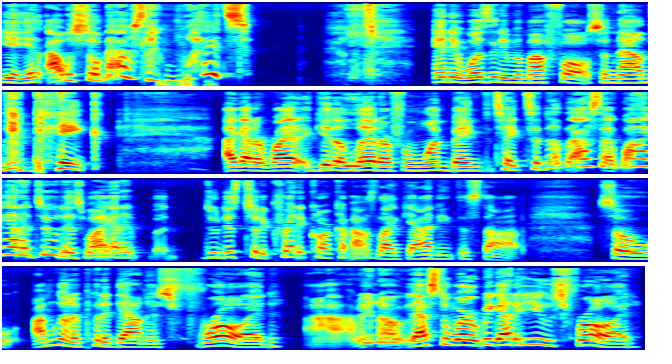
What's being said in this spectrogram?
yeah, yeah, I was so mad. I was like, what? And it wasn't even my fault. So now the bank. I gotta write, get a letter from one bank to take to another. I said, "Why I gotta do this? Why I gotta do this to the credit card company?" I was like, "Yeah, I need to stop." So I'm gonna put it down as fraud. I, you know, that's the word we gotta use, fraud.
